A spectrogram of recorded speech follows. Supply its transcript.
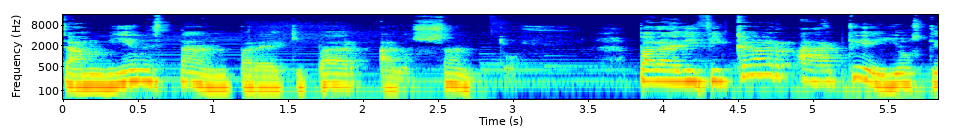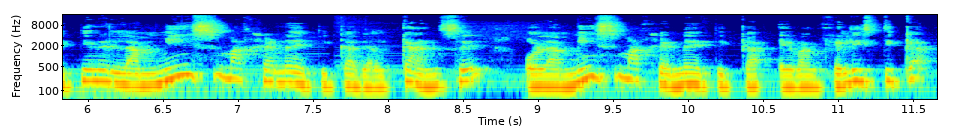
también están para equipar a los santos, para edificar a aquellos que tienen la misma genética de alcance o la misma genética evangelística,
